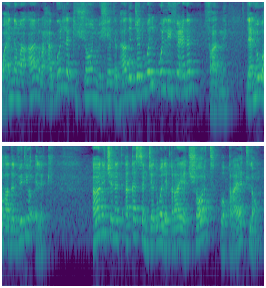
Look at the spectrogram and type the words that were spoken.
وإنما أنا راح أقول لك شلون مشيت بهذا الجدول واللي فعلا فادني، لأن هو هذا الفيديو إلك. أنا كنت أقسم جدولي قراية شورت وقراية long.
